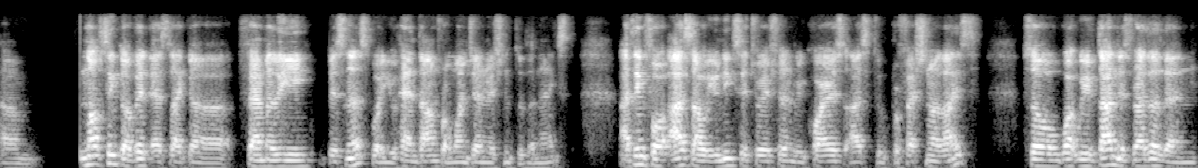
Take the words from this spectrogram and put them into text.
um, not think of it as like a family business where you hand down from one generation to the next, I think for us, our unique situation requires us to professionalize. So what we've done is rather than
